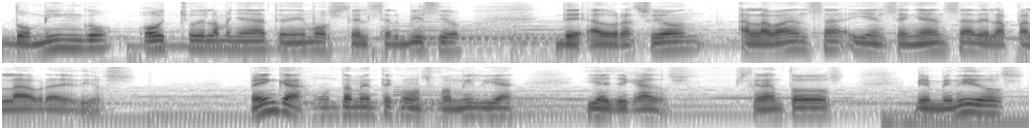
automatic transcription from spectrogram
Domingo 8 de la mañana tenemos el servicio de adoración, alabanza y enseñanza de la palabra de Dios. Venga juntamente con su familia y allegados. Serán todos bienvenidos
